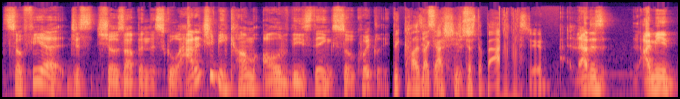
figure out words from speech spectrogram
Sophia just shows up in the school, how did she become all of these things so quickly? Because I guess like- she's just a badass, dude. That is I mean,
